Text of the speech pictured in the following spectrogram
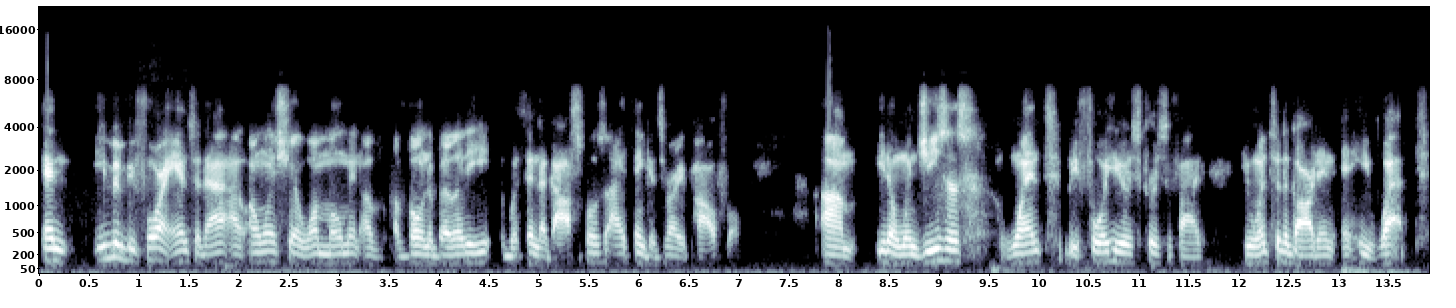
And even before I answer that, I, I want to share one moment of, of, vulnerability within the Gospels. I think it's very powerful. Um, you know, when Jesus went before he was crucified, he went to the garden and he wept.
